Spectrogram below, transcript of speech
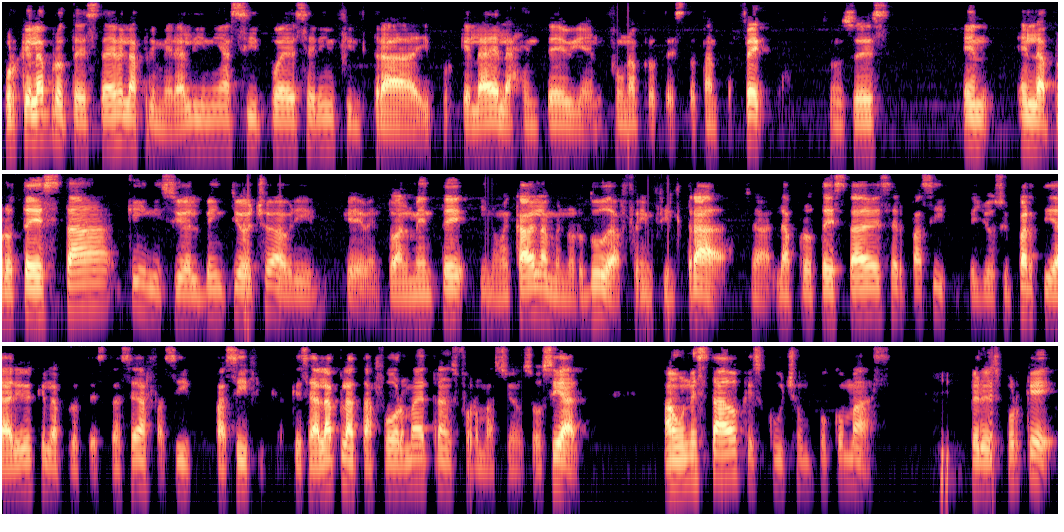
por qué la protesta de la primera línea sí puede ser infiltrada y por qué la de la gente de bien fue una protesta tan perfecta. Entonces, en, en, la protesta que inició el 28 de abril, que eventualmente, y no me cabe la menor duda, fue infiltrada. O sea, la protesta debe ser pacífica. Yo soy partidario de que la protesta sea pacífica, que sea la plataforma de transformación social a un Estado que escucha un poco más. Pero es porque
